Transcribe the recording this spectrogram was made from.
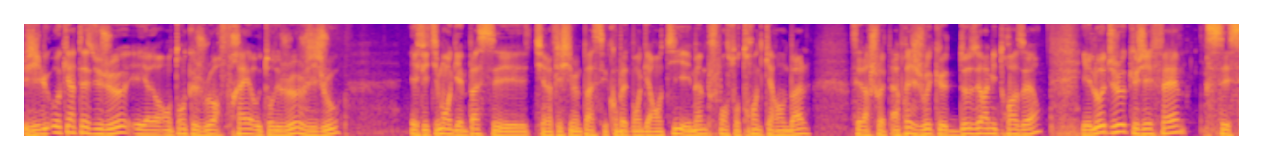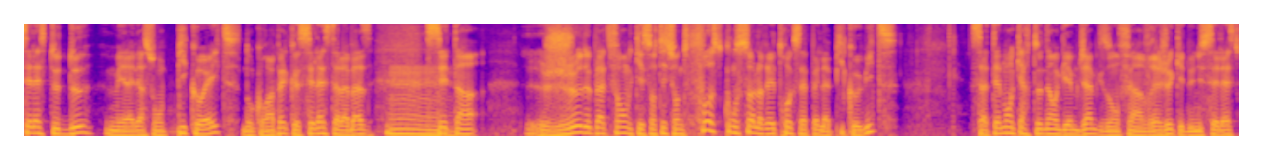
j'ai lu aucun test du jeu et euh, en tant que joueur frais autour du jeu, j'y joue. Effectivement, Game Pass, c'est, t'y réfléchis même pas, c'est complètement garanti. Et même, je pense, pour 30-40 balles, c'est l'air chouette. Après, j'ai joué que 2h30, 3h. Et l'autre jeu que j'ai fait, c'est Celeste 2, mais la version Pico 8. Donc, on rappelle que Celeste, à la base, Hmm. c'est un jeu de plateforme qui est sorti sur une fausse console rétro qui s'appelle la Pico 8. Ça a tellement cartonné en Game Jam qu'ils ont fait un vrai jeu qui est devenu Céleste,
